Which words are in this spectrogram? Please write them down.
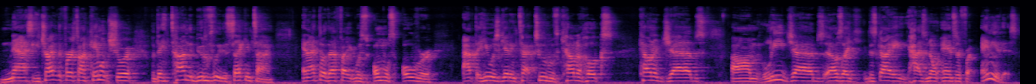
nasty. He tried it the first time, came up short, but they timed it beautifully the second time. And I thought that fight was almost over after he was getting tattooed with counter hooks, counter jabs, um, lead jabs. And I was like, this guy has no answer for any of this.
